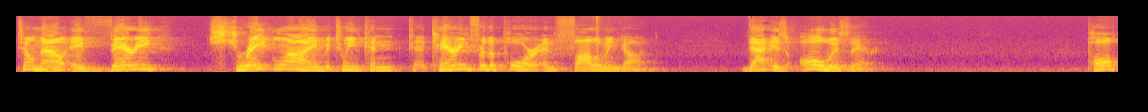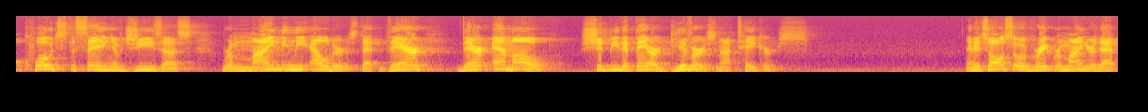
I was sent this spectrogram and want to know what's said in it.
till now, a very straight line between caring for the poor and following God. That is always there. Paul quotes the saying of Jesus, reminding the elders that their, their MO should be that they are givers, not takers. And it's also a great reminder that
